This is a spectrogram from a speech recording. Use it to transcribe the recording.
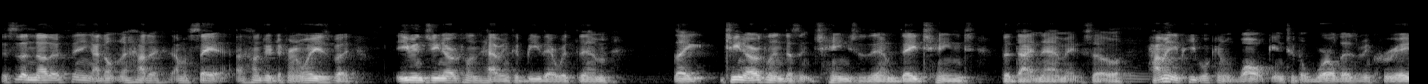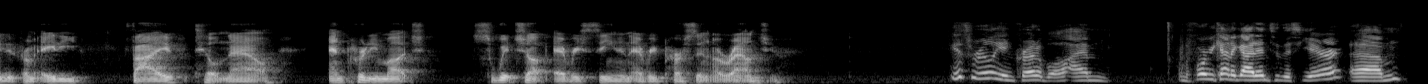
this is another thing. I don't know how to. I'm gonna say it a hundred different ways, but even Gene Okerlund having to be there with them, like Gene Okerlund doesn't change them; they change the dynamic. So, how many people can walk into the world that has been created from '85 till now, and pretty much switch up every scene and every person around you? it's really incredible. I'm before we kind of got into this year, um,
